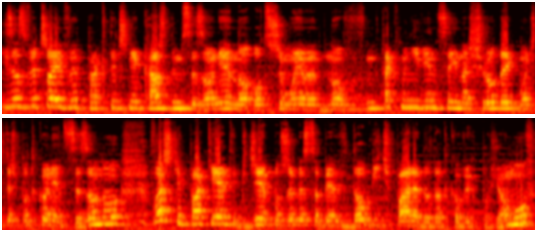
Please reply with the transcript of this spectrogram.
i zazwyczaj w praktycznie każdym sezonie no otrzymujemy no tak mniej więcej na środek bądź też pod koniec sezonu właśnie pakiet, gdzie możemy sobie wdobić parę dodatkowych poziomów.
